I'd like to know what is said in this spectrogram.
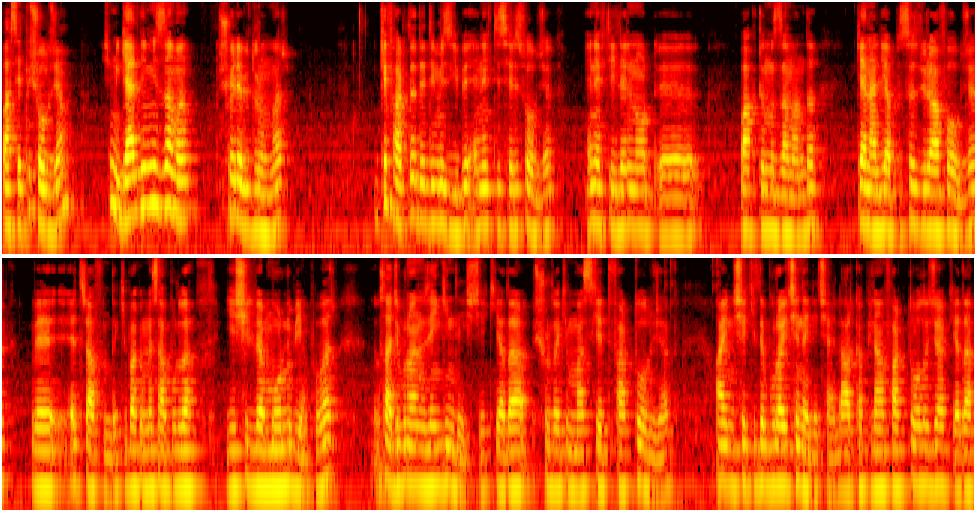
bahsetmiş olacağım. Şimdi geldiğimiz zaman şöyle bir durum var. İki farklı dediğimiz gibi NFT serisi olacak. NFT'lerin or, e, baktığımız zaman da genel yapısı zürafa olacak ve etrafındaki bakın mesela burada yeşil ve morlu bir yapı var. Sadece buranın rengin değişecek ya da şuradaki masket farklı olacak. Aynı şekilde burayı için de geçerli. Arka plan farklı olacak ya da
